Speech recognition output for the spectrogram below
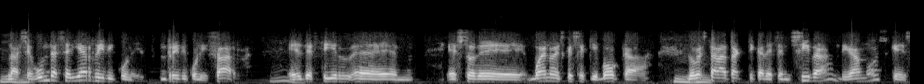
La segunda sería ridiculi- ridiculizar, es decir, eh, esto de, bueno, es que se equivoca. Luego está la táctica defensiva, digamos, que es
